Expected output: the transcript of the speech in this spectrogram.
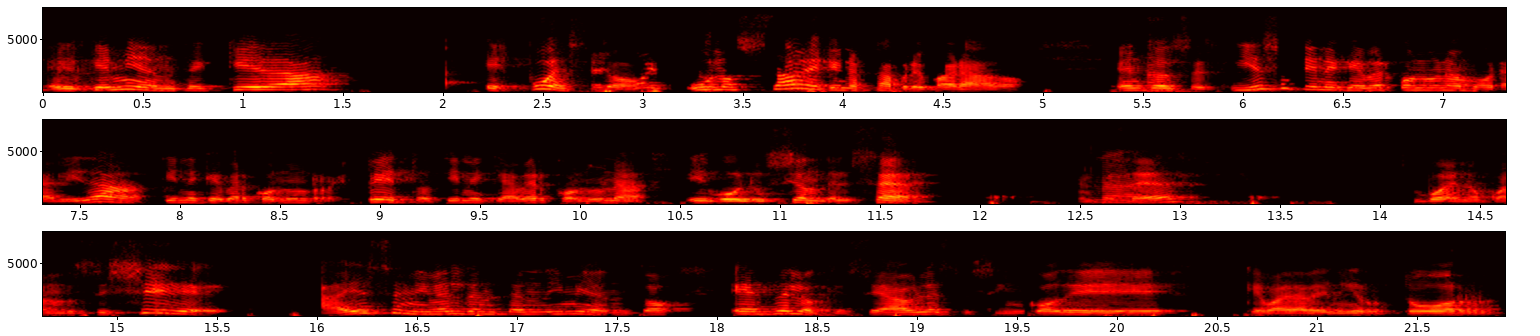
El que miente queda expuesto, uno sabe que no está preparado. Entonces, y eso tiene que ver con una moralidad, tiene que ver con un respeto, tiene que ver con una evolución del ser. ¿Entendés? Bueno, cuando se llegue a ese nivel de entendimiento, es de lo que se habla ese 5D, que va a venir Thor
